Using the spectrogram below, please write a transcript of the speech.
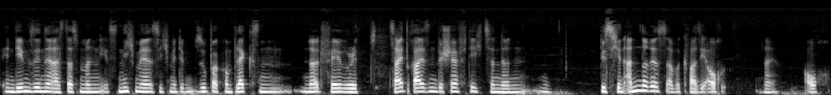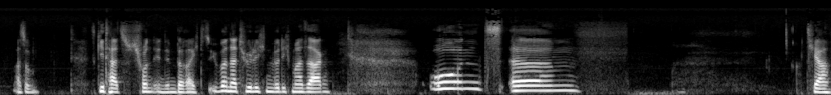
in dem Sinne, als dass man jetzt nicht mehr sich mit dem super komplexen Nerd-Favorite Zeitreisen beschäftigt, sondern ein bisschen anderes, aber quasi auch, naja, auch, also es geht halt schon in den Bereich des Übernatürlichen, würde ich mal sagen. Und ähm, tja,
